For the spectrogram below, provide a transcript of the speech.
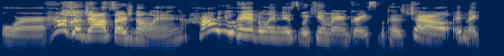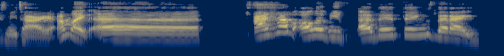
or how's your job search going? How are you handling this with humor and grace? Because child, it makes me tired. I'm like, uh, I have all of these other things that I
